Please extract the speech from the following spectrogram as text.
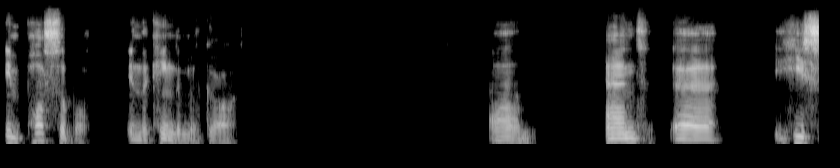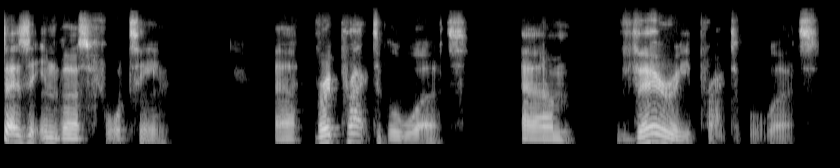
impossible in the kingdom of God. Um, and uh, he says in verse 14, uh, very practical words, um, very practical words.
